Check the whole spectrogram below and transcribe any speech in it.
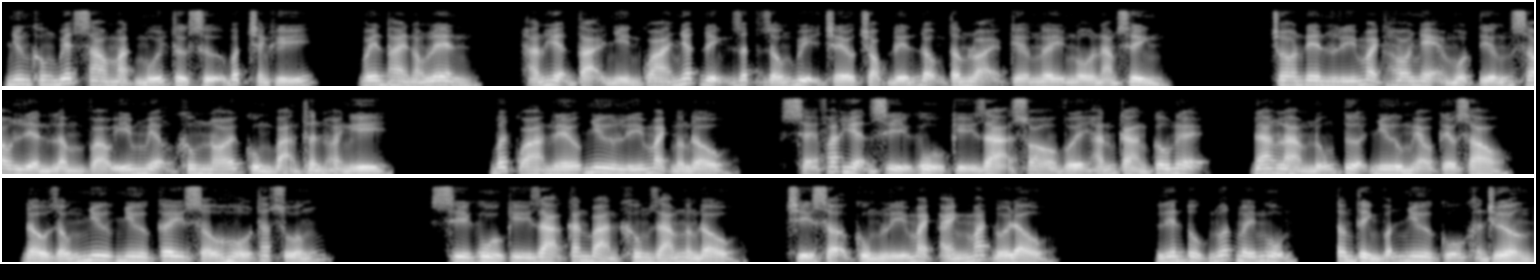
Nhưng không biết sao mặt mũi thực sự bất tranh khí, bên thai nóng lên, hắn hiện tại nhìn qua nhất định rất giống bị t chọc đến động tâm loại kia ngây ngô nam sinh cho nên lý mạch ho nhẹ một tiếng sau liền lâm vào im miệng không nói cùng bản thân hoài nghi. Bất quá nếu như lý mạch ngầm đầu, sẽ phát hiện xỉ gù kỳ dạ so với hắn càng công nghệ, đang làm lũng tựa như mèo kêu sau, đầu giống như như cây xấu hổ thắt xuống. Xỉ gù kỳ dạ căn bản không dám ngầm đầu, chỉ sợ cùng lý mạch ánh mắt đối đầu. Liên tục nuốt mấy ngụm, tâm tình vẫn như cũ khẩn trương.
